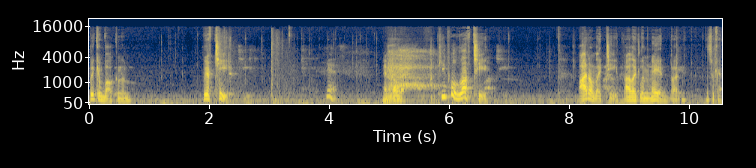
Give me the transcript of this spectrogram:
We can welcome them. We have tea. Yes. And go. People love tea. I don't like tea. I like lemonade, but it's okay.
